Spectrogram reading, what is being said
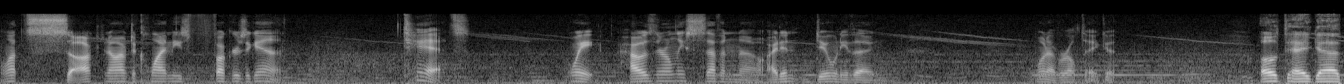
Well, that sucked. Now I have to climb these fuckers again. Tits. Wait, how is there only seven now? I didn't do anything. Whatever, I'll take it. I'll take it.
